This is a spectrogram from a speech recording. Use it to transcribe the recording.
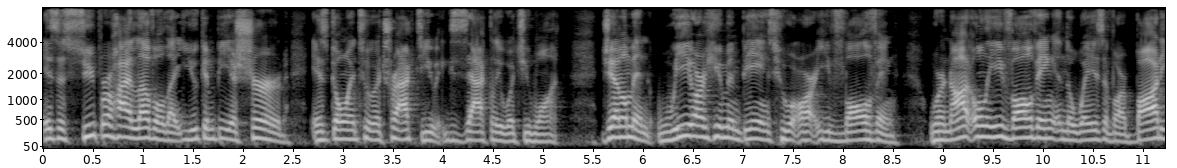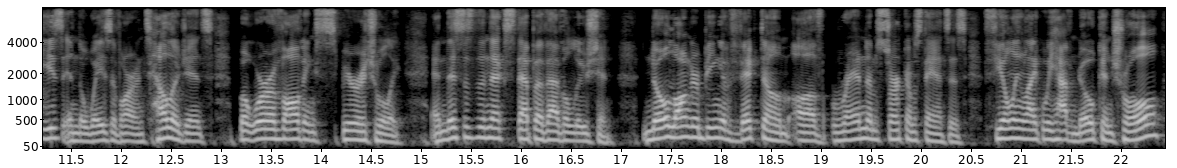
is a super high level that you can be assured is going to attract to you exactly what you want. Gentlemen, we are human beings who are evolving. We're not only evolving in the ways of our bodies, in the ways of our intelligence, but we're evolving spiritually. And this is the next step of evolution. No longer being a victim of random circumstances, feeling like we have no control.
